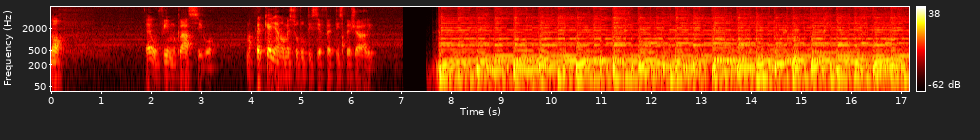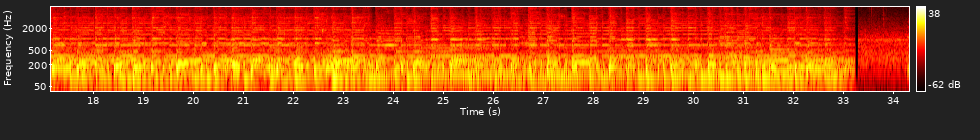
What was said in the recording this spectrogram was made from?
No. È un film classico. Ma perché gli hanno messo tutti questi effetti speciali?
